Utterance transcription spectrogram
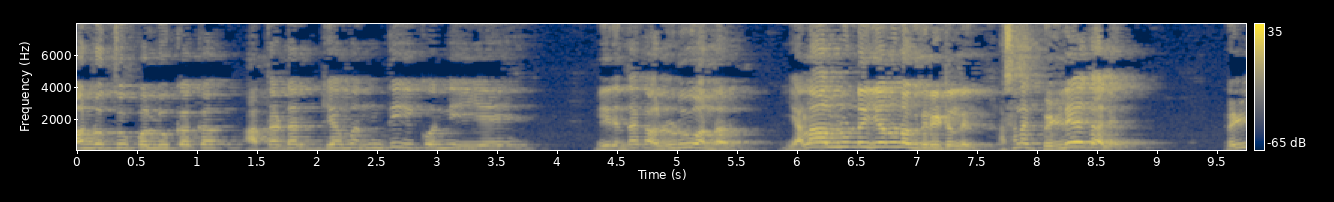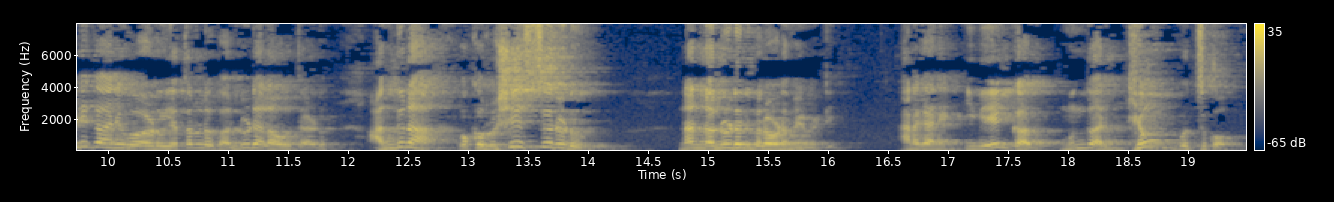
అనుచు పలుకక అతడర్ఘ్యమంది కొన్నియే మీరు ఇందాక అల్లుడు అన్నారు. ఎలా అల్లుండయ్యానో నాకు తెలియటం లేదు. అసలు నాకు పెళ్ళే కాలేదు. పెళ్ళి కానివాడు ఇతరులకు అల్లుడు ఎలా అవుతాడు? అందున ఒక ఋషీశ్వరుడు నన్ను అల్లుడని పిలవడం ఏమిటి? అనగానే ఇవేం కాదు. ముందు అర్ఘ్యం పుచ్చుకో.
